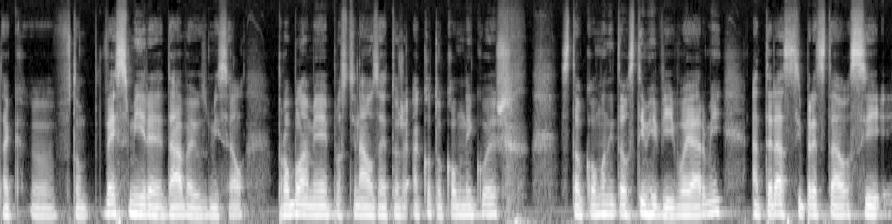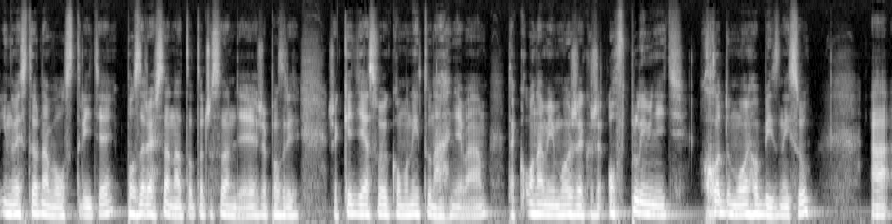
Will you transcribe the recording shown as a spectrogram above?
tak e, v tom vesmíre dávajú zmysel Problém je proste naozaj to, že ako to komunikuješ s tou komunitou, s tými vývojármi a teraz si predstav, si investor na Wall Streete, pozrieš sa na toto, čo sa tam deje, že pozri, že keď ja svoju komunitu nahnevám, tak ona mi môže akože ovplyvniť chod môjho biznisu a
